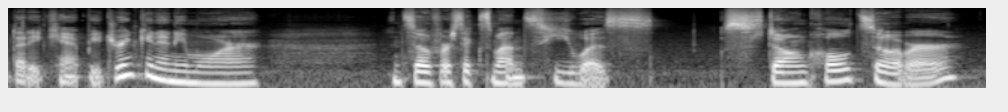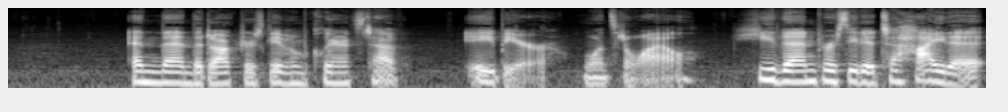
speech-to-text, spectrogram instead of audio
that he can't be drinking anymore. And so for six months, he was stone cold sober and then the doctors gave him clearance to have a beer once in a while. He then proceeded to hide it,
